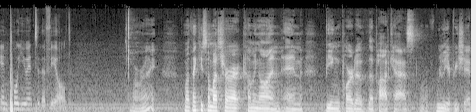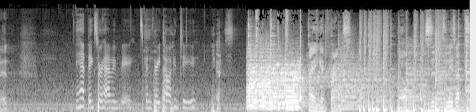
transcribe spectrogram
and pull you into the field. All right. Well, thank you so much for coming on and being part of the podcast. Really appreciate it. Yeah, thanks for having me. It's been great talking to you. Yes. Hi again, friends. Well, this is it for today's episode.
